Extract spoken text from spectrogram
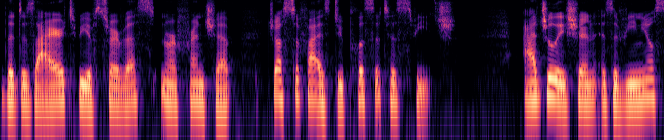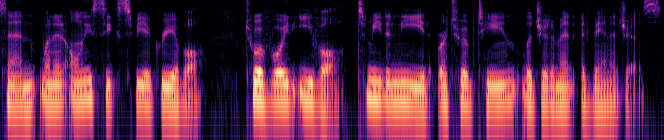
the desire to be of service nor friendship justifies duplicitous speech. Adulation is a venial sin when it only seeks to be agreeable, to avoid evil, to meet a need, or to obtain legitimate advantages.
